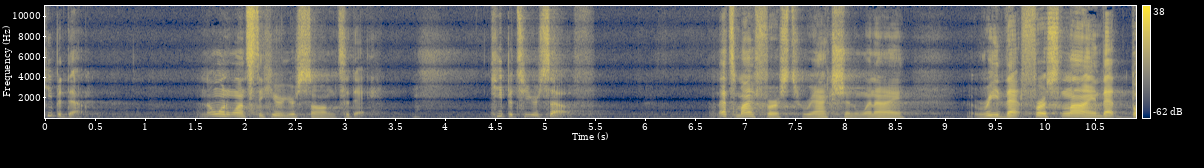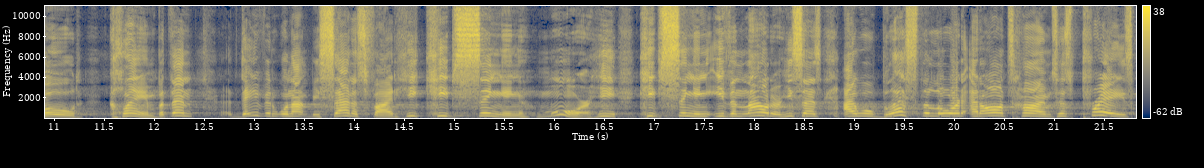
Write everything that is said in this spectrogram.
Keep it down. No one wants to hear your song today. Keep it to yourself. That's my first reaction when I read that first line, that bold claim. But then David will not be satisfied. He keeps singing more. He keeps singing even louder. He says, I will bless the Lord at all times. His praise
